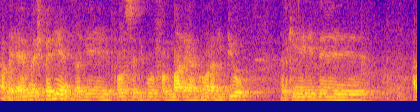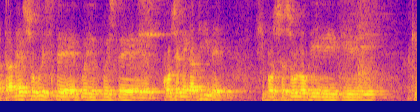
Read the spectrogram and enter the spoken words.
Vabbè, è un'esperienza che forse ti può formare ancora di più, perché eh, attraverso queste, que- queste cose negative si possa solo che, che- che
